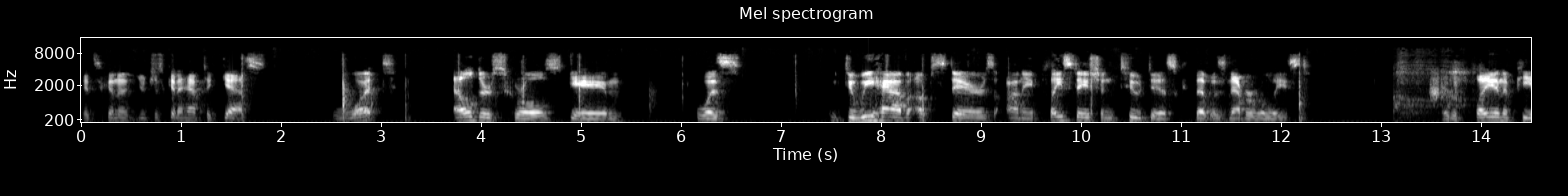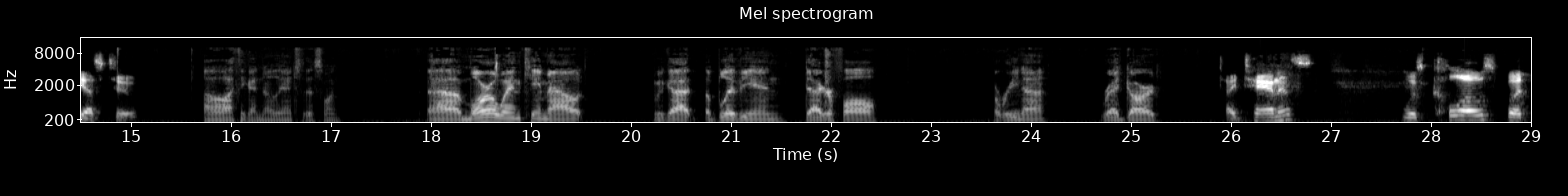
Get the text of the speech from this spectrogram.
it's gonna. You're just gonna have to guess what Elder Scrolls game was. Do we have upstairs on a PlayStation 2 disc that was never released? It would play in a PS2. Oh, I think I know the answer to this one. Uh, Morrowind came out. We got Oblivion, Daggerfall, Arena, Redguard. Titanus was close, but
